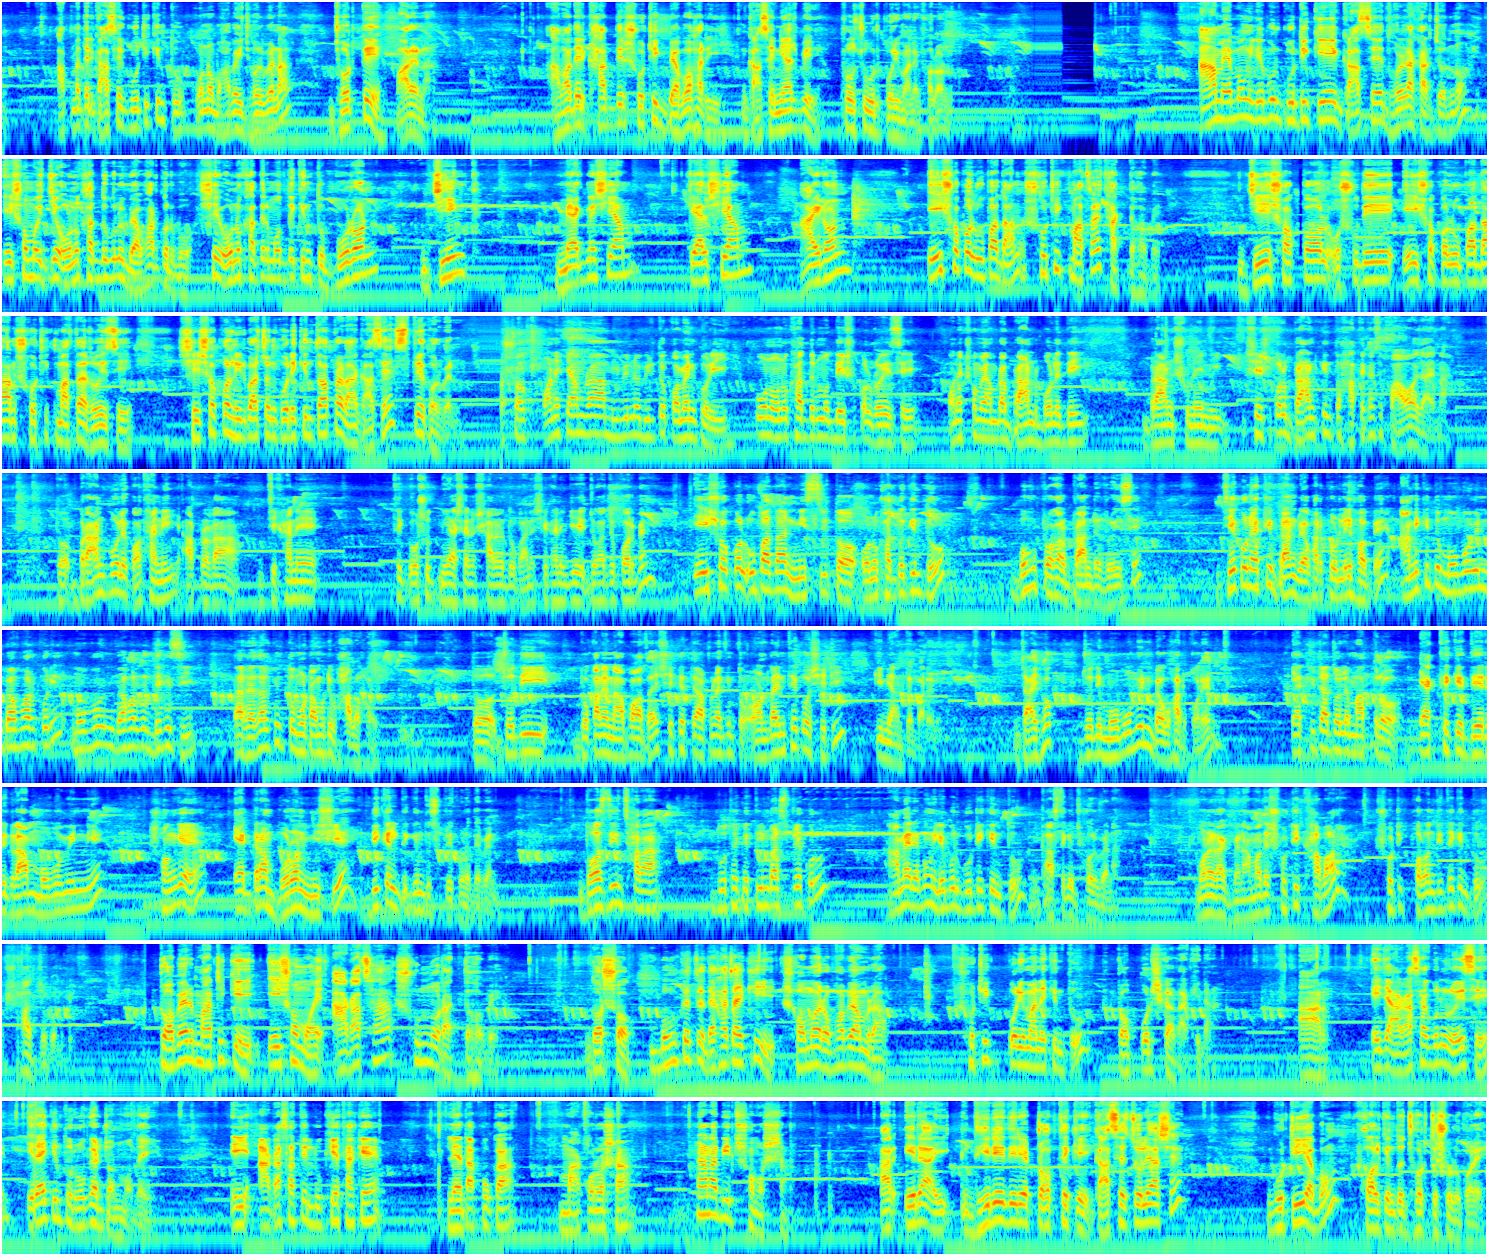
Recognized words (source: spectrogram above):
আপনাদের গাছের গুটি কিন্তু কোনোভাবেই ঝরবে না, ঝরতে পারে না। আমাদের খাদ্যের সঠিক ব্যবহারই গাছে নিয়ে আসবে প্রচুর পরিমাণে ফলন। আম এবং লেবুর গুটিকে গাছে ধরে রাখার জন্য এই সময় যে অনুখাদ্যগুলো ব্যবহার করব, সেই অনুখাদ্যের মধ্যে কিন্তু boron, zinc, magnesium, calcium, iron এই সকল উপাদান সঠিক মাত্রায় থাকতে হবে। যে সকল ওষুধে এই সকল উপাদান সঠিক মাত্রায় রয়েছে সেই সকল নির্বাচন করে কিন্তু আপনারা গাছে স্প্রে করবেন। দর্শক, অনেকে আমরা বিভিন্ন বিরত কমেন্ট করি, কোন অনুখাদ্যের মধ্যে এই সকল রয়েছে। অনেক সময় আমরা ব্র্যান্ড বলে দেই ব্র্যান্ড শুনে নিই। সেই সকল ব্র্যান্ড কিন্তু হাতে কাছে পাওয়া যায় না। তো ব্র্যান্ড বলে কথা নেই, আপনারা যেখানে থেকে ওষুধ নিয়ে আসেন সারের দোকানে, সেখানে গিয়ে যোগাযোগ করবেন। এই সকল উপাদান মিশ্রিত অনুখাদ্য কিন্তু বহু প্রকার ব্র্যান্ডের রয়েছে। যে কোনো একটি ব্র্যান্ড ব্যবহার করলেই হবে। আমি কিন্তু মোমোবিন ব্যবহার করি। মোমোবিন ব্যবহার করে দেখেছি, তার রেজাল্ট কিন্তু মোটামুটি ভালো হয়। তো যদি দোকানে না পাওয়া যায়, সেক্ষেত্রে আপনারা কিন্তু অনলাইন থেকেও সেটি কিনে আনতে পারেন। যাই হোক, যদি মোমোমিন ব্যবহার করেন, এক লিটার জলে মাত্র এক থেকে দেড় গ্রাম মোমোমিন নিয়ে, সঙ্গে এক গ্রাম বোরন মিশিয়ে বিকেল দিকে কিন্তু স্প্রে করে দেবেন। দশ দিন ছাড়া দু থেকে তিনবার স্প্রে করুন। আমের এবং লেবুর গুটি কিন্তু গাছ থেকে ঝরবে না। মনে রাখবেন, আমাদের সঠিক খাবার, সঠিক ফলন দিতে কিন্তু সাহায্য করবে। টবের মাটিকে এই সময় আগাছা শূন্য রাখতে হবে। দর্শক, বহু ক্ষেত্রে দেখা যায় কি, সময়ের অভাবে আমরা সঠিক পরিমাণে কিন্তু টব পরিষ্কার রাখি না। আর এই যে আগাছাগুলো রয়েছে, এরাই কিন্তু রোগের জন্ম দেয়। এই আগাছাতে লুকিয়ে থাকে লেদা পোকা, মাকড়সা, নানাবিধ সমস্যা। আর এরাই ধীরে ধীরে টব থেকে গাছে চলে আসে, গুটি এবং ফল কিন্তু ঝরতে শুরু করে।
